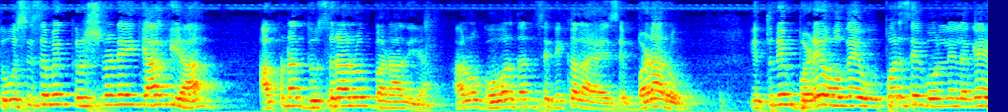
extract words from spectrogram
तो उसी समय कृष्ण ने क्या किया अपना दूसरा रूप बना दिया। और वो गोवर्धन से निकल आया ऐसे बड़ा रूप। इतने बड़े हो गए ऊपर से बोलने लगे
